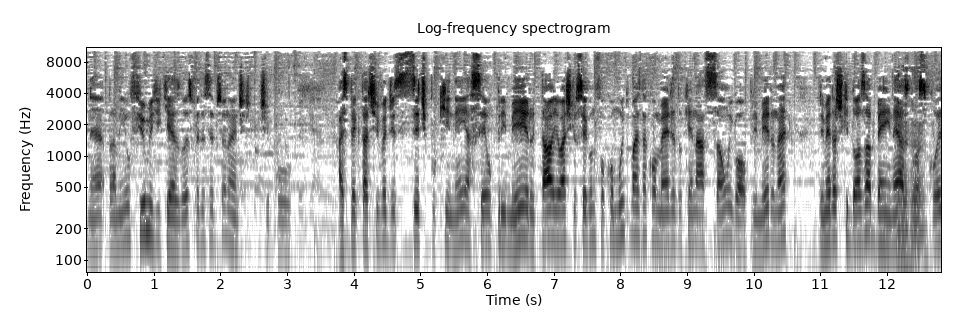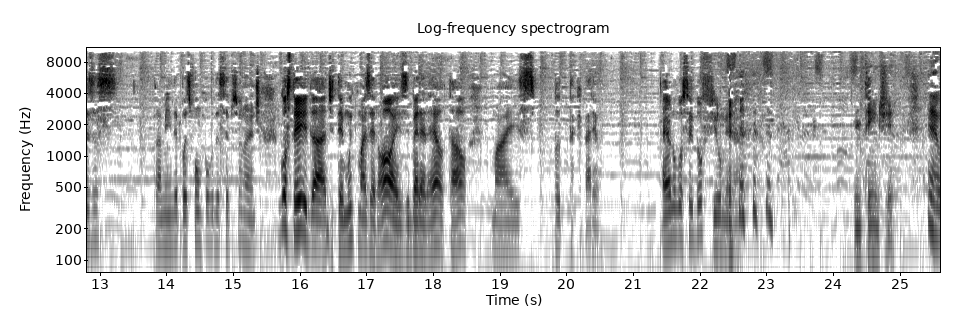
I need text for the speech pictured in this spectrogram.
né? Pra mim o filme que as 2 foi decepcionante. Tipo, a expectativa de ser tipo que nem a ser o primeiro e tal, e eu acho que o segundo focou muito mais na comédia do que na ação, igual o primeiro, né? O primeiro acho que dosa bem, né? As uhum. duas coisas. Pra mim depois foi um pouco decepcionante. Gostei da, de ter muito mais heróis e bererel e tal, mas. Puta que pariu. Aí eu não gostei do filme, né? Entendi. É,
